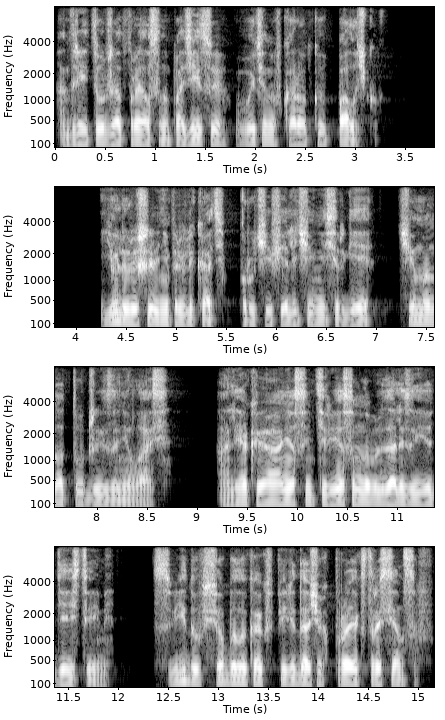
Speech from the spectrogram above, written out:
Андрей тут же отправился на позицию, вытянув короткую палочку. Юлю решили не привлекать, поручив ей лечение Сергея, чем она тут же и занялась. Олег и Аня с интересом наблюдали за ее действиями. С виду все было как в передачах про экстрасенсов,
